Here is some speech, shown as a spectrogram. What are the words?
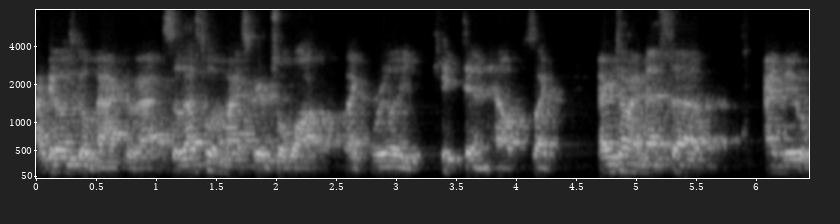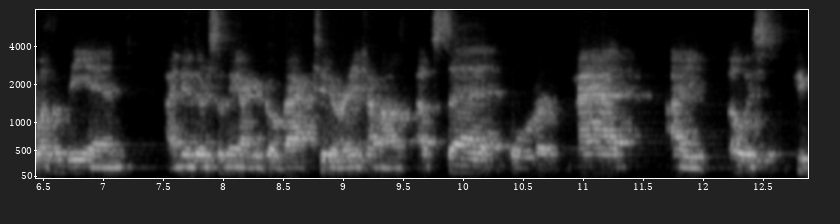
I could always go back to that. So that's what my spiritual walk like really kicked in and helped. It's like every time i messed up i knew it wasn't the end. I knew there was something i could go back to or anytime i was upset or mad I always could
